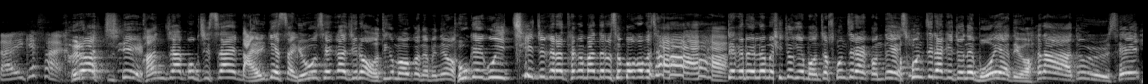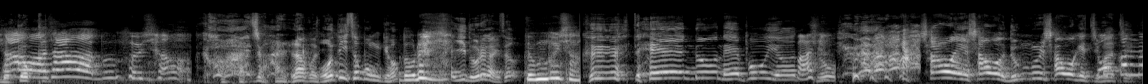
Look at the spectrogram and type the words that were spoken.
날개살. 그렇지 관자 꼭지살 날개살 요 세 가지를 어떻게 먹을 거냐면요 조개구이 치즈 그라탕을 만들어서 먹어보자 자 그러려면 키조개 먼저 손질할 건데 손질하기 전에 뭐 해야 돼요 하나 둘셋 샤워 샤워 눈물 샤워. 그거 하지 말라고 어디서 본겨? 노래. 이 노래가 있어? 눈물 샤워. 그대 눈에 보여줘. 샤워해 샤워 눈물 샤워겠지 맞지? 똑같네.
